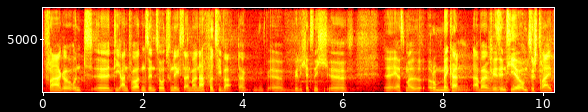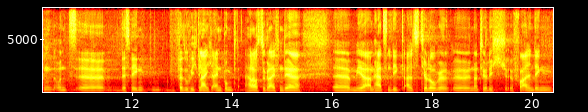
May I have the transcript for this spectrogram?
Frage und äh, die Antworten sind so zunächst einmal nachvollziehbar. Da äh, will ich jetzt nicht äh, erstmal rummeckern. Aber wir sind hier, um zu streiten und äh, deswegen versuche ich gleich einen Punkt herauszugreifen, der äh, mir am Herzen liegt als Theologe. Äh, natürlich vor allen Dingen,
